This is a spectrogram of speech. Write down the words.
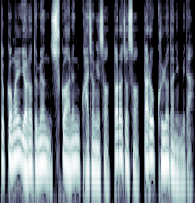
뚜껑을 열어두면 수거하는 과정에서 떨어져서 따로 굴러다닙니다.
